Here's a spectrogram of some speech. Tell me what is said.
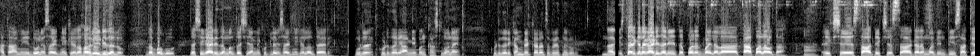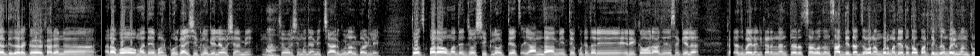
आता आम्ही दोन्ही साईडने खेळायला रेडी झालो. आता बघू जशी गाडी जमल तशी आम्ही कुठल्याही साईडने खेळायला तयार आहे. पुढे कुठेतरी आम्ही पण खसलो नाही कुठेतरी कमबॅक करायचा प्रयत्न करू. दा वीस तारखेला गाडी झाली तर परत बैलाला ताप आला होता. एकशे सात एकशे सहा कारण मधीन ती साती आली जरा कारण पराभवामध्ये भरपूर काही शिकलो गेल्या वर्षी आम्ही. मागच्या वर्षीमध्ये आम्ही चार गुलाल पडले. तोच पराभवामध्ये जो शिकलो तेच यंदा आम्ही ते कुठेतरी रिकवर आज असं केलं. त्याच बैलांनी. कारण नंतर सर्वजण साथ देतात. जेव्हा नंबरमध्ये येतो तेव्हा प्रत्येक जण बैल मागतो.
